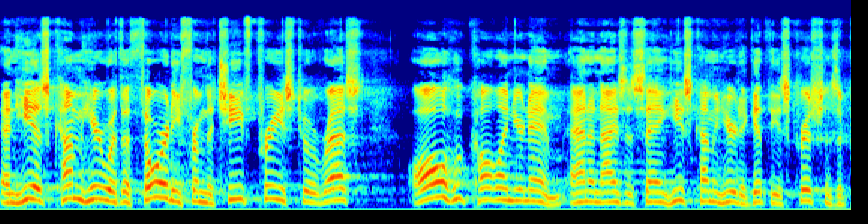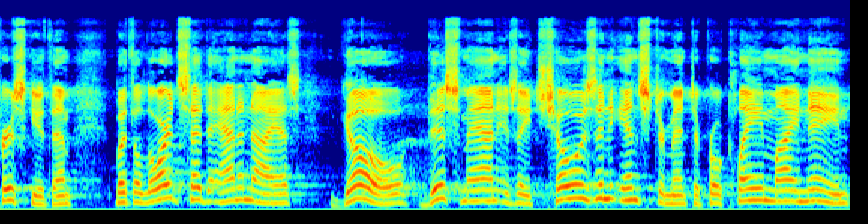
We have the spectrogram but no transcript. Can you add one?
And he has come here with authority from the chief priest to arrest all who call on your name. Ananias is saying he's coming here to get these Christians to persecute them. But the Lord said to Ananias, Go, this man is a chosen instrument to proclaim my name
